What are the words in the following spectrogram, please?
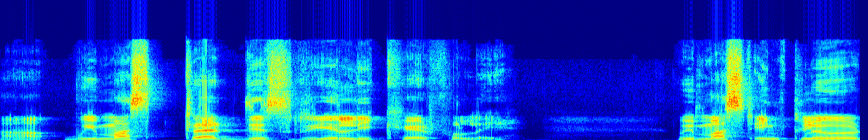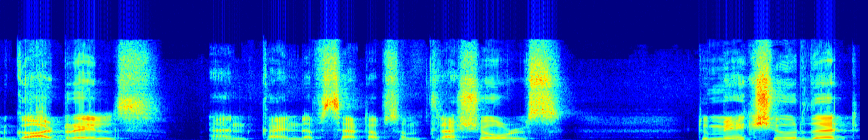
Uh, we must tread this really carefully. We must include guardrails and kind of set up some thresholds to make sure that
